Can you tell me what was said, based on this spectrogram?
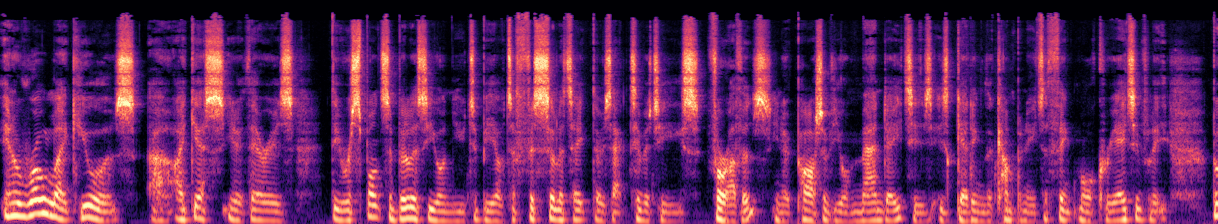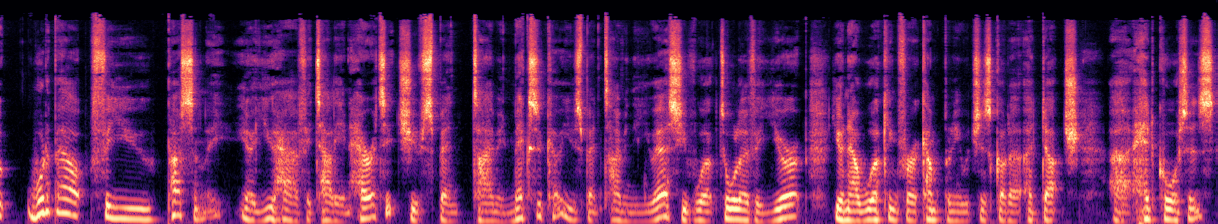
in a role like yours, uh, I guess you know there is the responsibility on you to be able to facilitate those activities for others. You know, part of your mandate is is getting the company to think more creatively. But what about for you personally? You know, you have Italian heritage. You've spent time in Mexico. You've spent time in the US. You've worked all over Europe. You're now working for a company which has got a, a Dutch uh, headquarters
